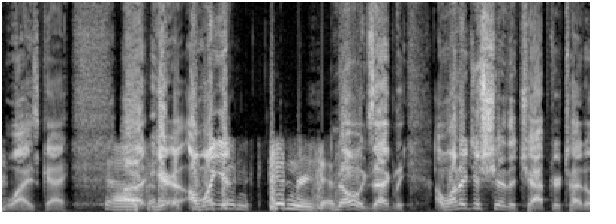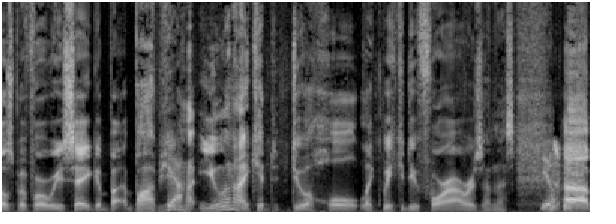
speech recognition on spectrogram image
Wise guy. Uh, here, I want you. couldn't, couldn't resist. No, exactly. I want to just share the chapter titles before we say goodbye. Bob, you, Yeah. and, I, you and I could do a whole, like, we could do four hours on this. Yes, uh,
